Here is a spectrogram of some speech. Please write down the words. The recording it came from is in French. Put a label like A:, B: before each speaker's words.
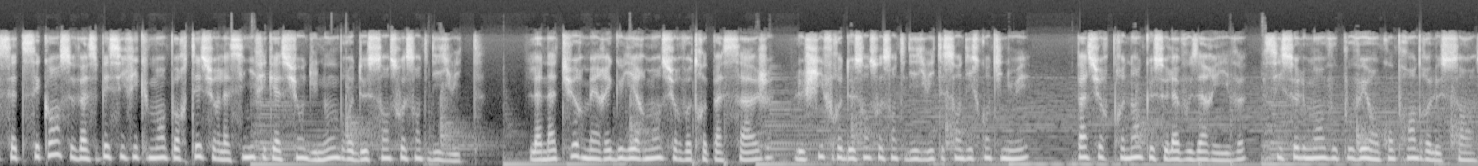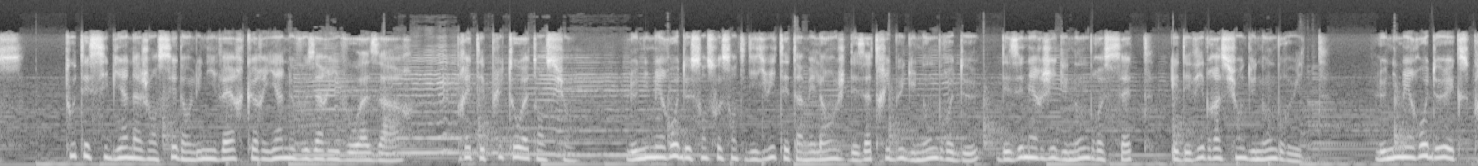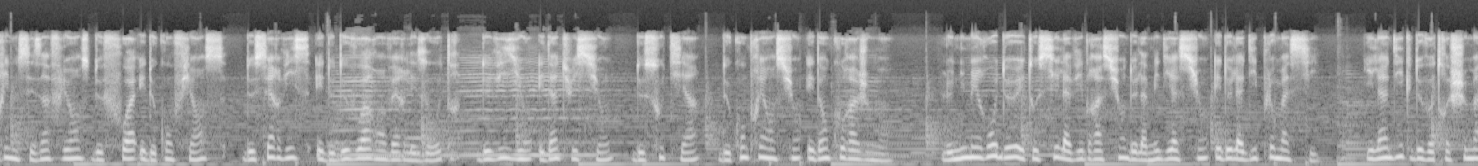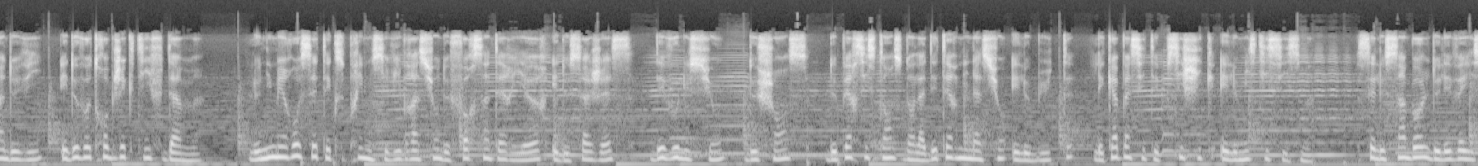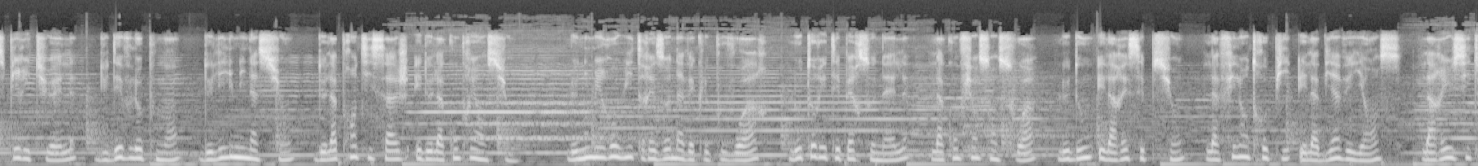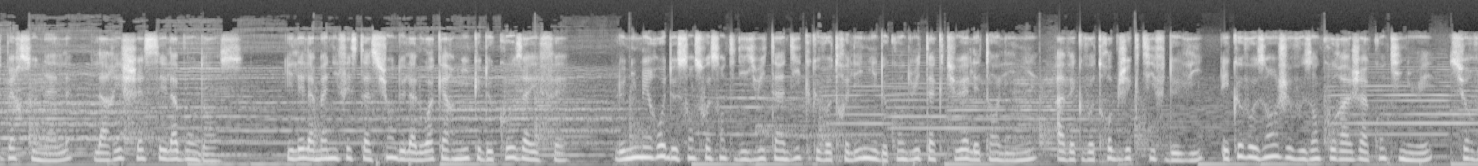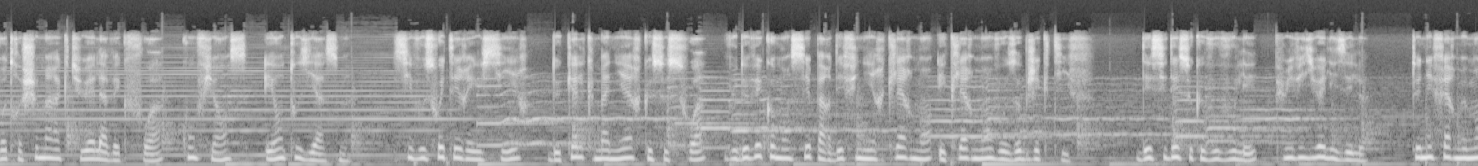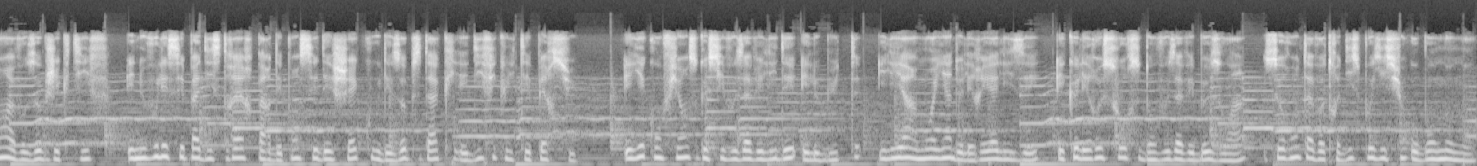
A: Cette séquence va spécifiquement porter sur la signification du nombre 278. La nature met régulièrement sur votre passage le chiffre 278 sans discontinuer. Pas surprenant que cela vous arrive, si seulement vous pouvez en comprendre le sens. Tout est si bien agencé dans l'univers que rien ne vous arrive au hasard. Prêtez plutôt attention. Le numéro 278 est un mélange des attributs du nombre 2, des énergies du nombre 7 et des vibrations du nombre 8. Le numéro 2 exprime ses influences de foi et de confiance, de service et de devoir envers les autres, de vision et d'intuition, de soutien, de compréhension et d'encouragement. Le numéro 2 est aussi la vibration de la médiation et de la diplomatie. Il indique de votre chemin de vie et de votre objectif d'âme. Le numéro 7 exprime ses vibrations de force intérieure et de sagesse, d'évolution, de chance, de persistance dans la détermination et le but, les capacités psychiques et le mysticisme. C'est le symbole de l'éveil spirituel, du développement, de l'illumination, de l'apprentissage et de la compréhension. Le numéro 8 résonne avec le pouvoir, l'autorité personnelle, la confiance en soi, le don et la réception, la philanthropie et la bienveillance, la réussite personnelle, la richesse et l'abondance. Il est la manifestation de la loi karmique de cause à effet. Le numéro 278 indique que votre ligne de conduite actuelle est en ligne avec votre objectif de vie et que vos anges vous encouragent à continuer sur votre chemin actuel avec foi, confiance et enthousiasme. Si vous souhaitez réussir, de quelque manière que ce soit, vous devez commencer par définir clairement et clairement vos objectifs. Décidez ce que vous voulez, puis visualisez-le. Tenez fermement à vos objectifs et ne vous laissez pas distraire par des pensées d'échec ou des obstacles et difficultés perçues. Ayez confiance que si vous avez l'idée et le but, il y a un moyen de les réaliser et que les ressources dont vous avez besoin seront à votre disposition au bon moment.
